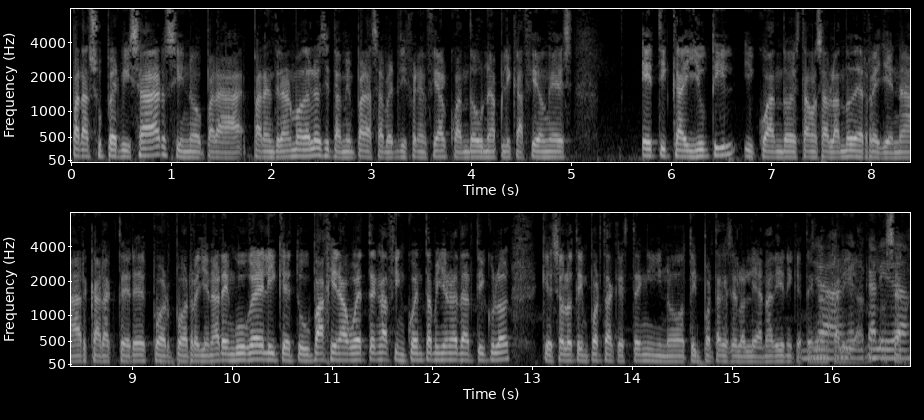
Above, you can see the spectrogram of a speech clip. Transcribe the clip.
para supervisar, sino para, para entrenar modelos y también para saber diferenciar cuando una aplicación es ética y útil y cuando estamos hablando de rellenar caracteres por, por rellenar en Google y que tu página web tenga 50 millones de artículos que solo te importa que estén y no te importa que se los lea nadie ni que tengan Ya, calidad. O sea,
